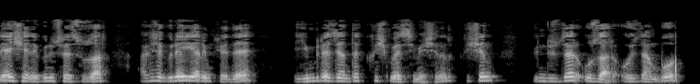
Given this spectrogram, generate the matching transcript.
L şehrinde gündüz süresi uzar. Arkadaşlar Güney Yarımküre'de 21 Haziran'da kış mevsimi yaşanır. Kışın gündüzler uzar. O yüzden bu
